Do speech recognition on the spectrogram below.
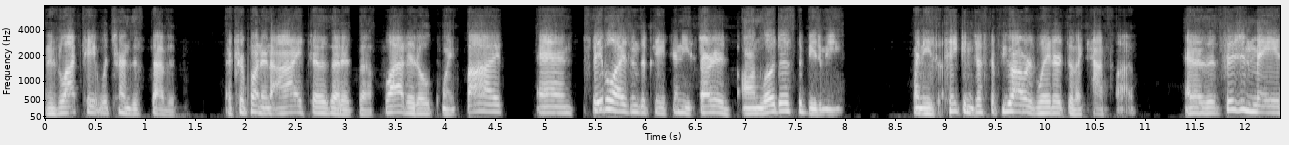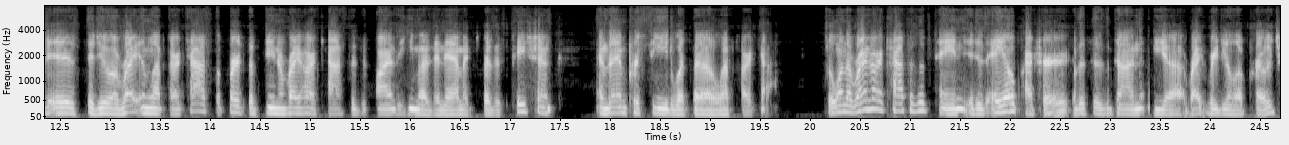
and his lactate returns to seven. A troponin I shows that it's a flat at 0.5 and stabilizing the patient. He started on low dose dobutamine and he's taken just a few hours later to the cath lab. And the decision made is to do a right and left heart cath, but first obtain a right heart cath to define the hemodynamics for this patient and then proceed with the left heart cath. So when the right heart cath is obtained, it is AO pressure. This is done via right radial approach.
